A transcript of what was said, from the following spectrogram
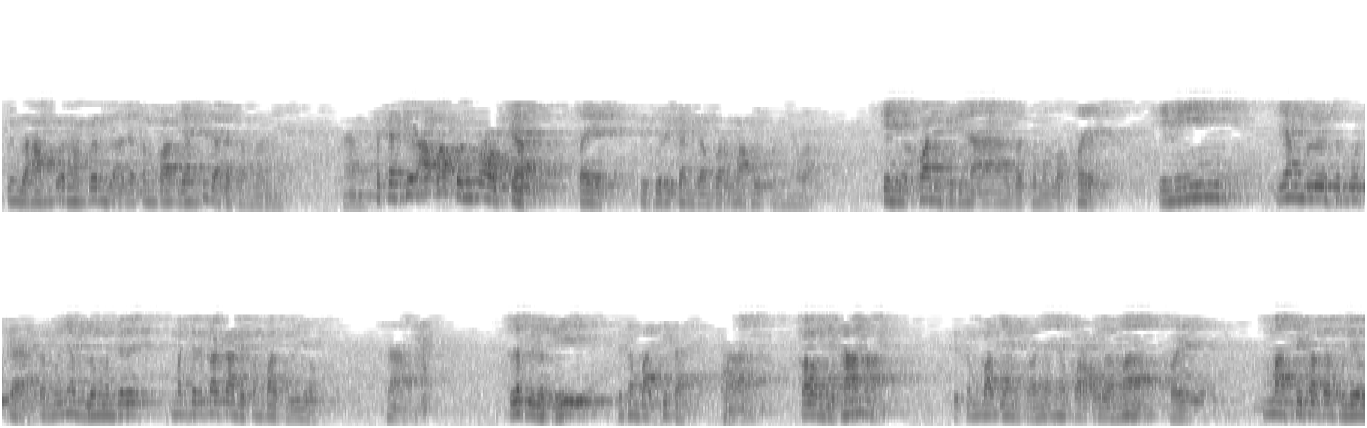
sehingga hampir-hampir nggak ada tempat yang tidak ada gambarnya. Nah, sekecil apa pun produk saya diberikan gambar makhluk bernyawa. Ini fillah azakumullah khair. Ini yang beliau sebutkan tentunya belum menceritakan di tempat beliau. Nah, lebih-lebih di tempat kita. Nah, kalau di sana di tempat yang banyaknya para ulama baik masih kata beliau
